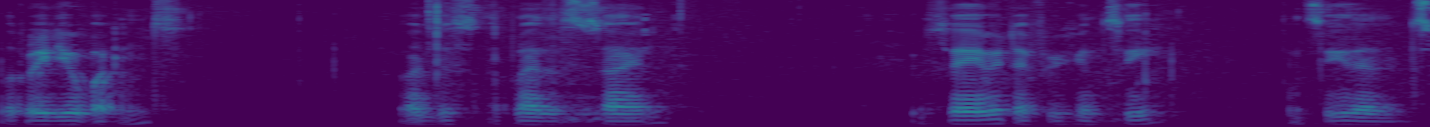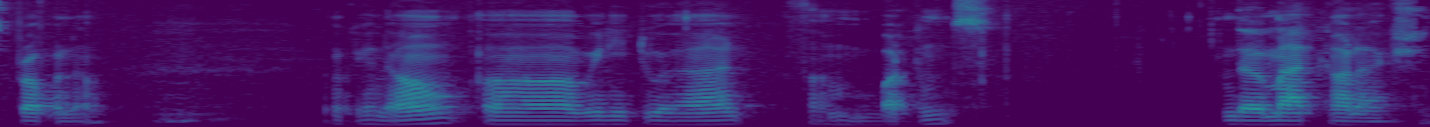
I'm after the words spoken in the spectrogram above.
the radio buttons. I'll just apply the style. You save it if you can see. You can see that it's proper now. Okay, now uh, we need to add some buttons the mat card action.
